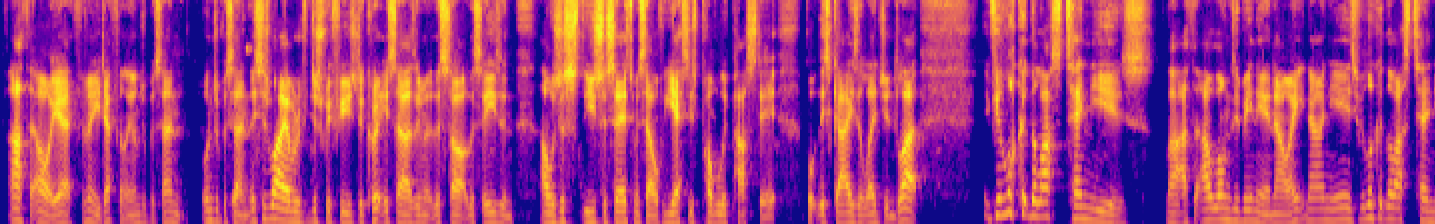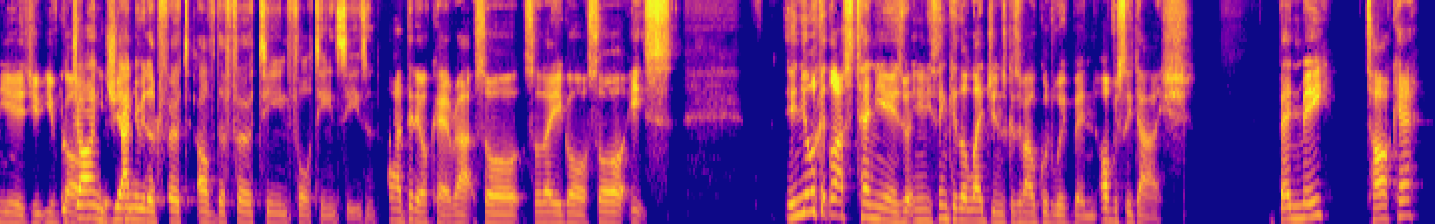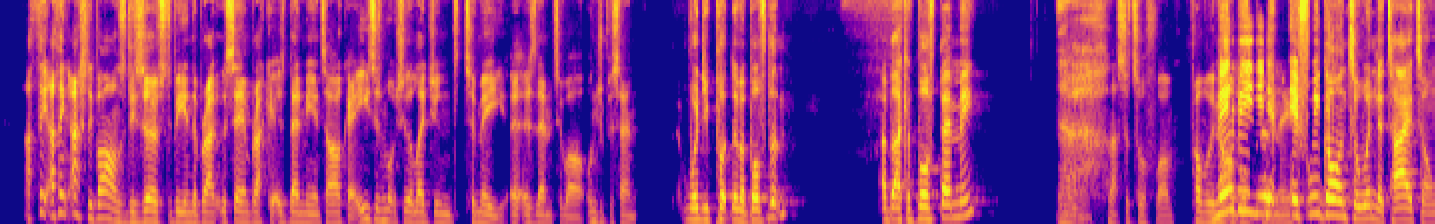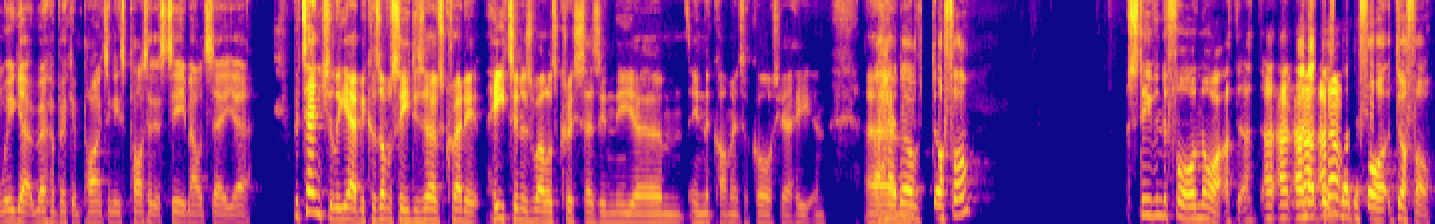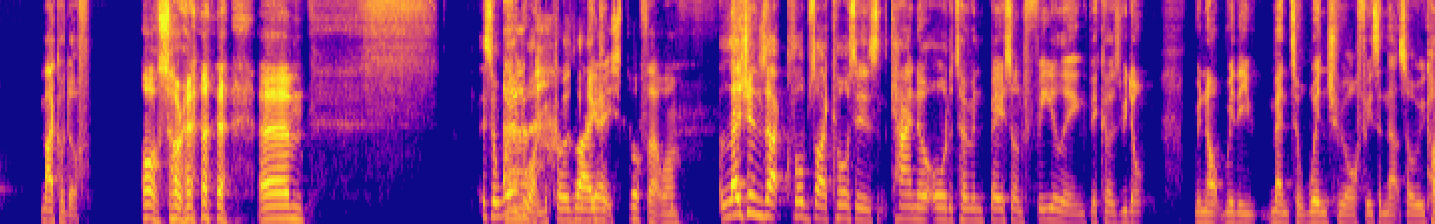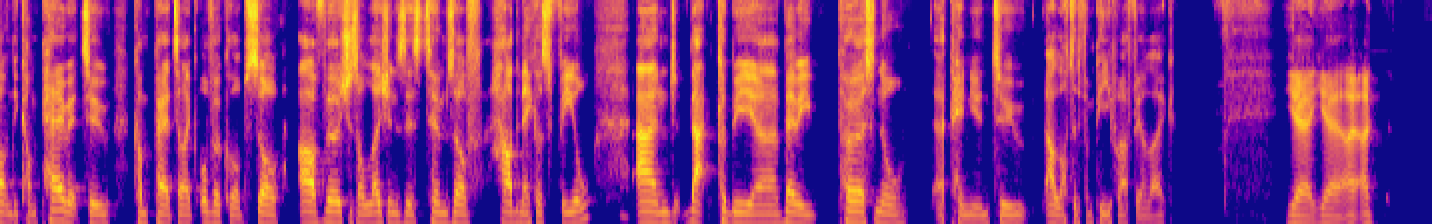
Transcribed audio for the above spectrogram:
I th- oh yeah, for me, definitely, hundred percent, hundred percent. This is why I just refused to criticize him at the start of the season. I was just used to say to myself, "Yes, he's probably past it, but this guy's a legend." Like, if you look at the last ten years, like how long's he been here now? Eight, nine years. If you look at the last ten years, you, have got joined January the thir- of the 13-14 season. I did it. Okay, right. So, so there you go. So it's. And you look at the last 10 years and you think of the legends because of how good we've been. Obviously, Dyche, Ben Mee, Tarke, I think I think Ashley Barnes deserves to be in the the same bracket as Ben Mee and Tarke. He's as much of a legend to me as them two are, hundred percent. Would you put them above them? Like above Ben Mee? That's a tough one. Probably maybe if, if, we go on to win the title and we get record breaking points and he's part of this team, I would say yeah. Potentially, yeah, because obviously he deserves credit. Heaton as well as Chris says in the um in the comments, of course, yeah, Heaton. Um, Ahead of Duffo? Stephen Defoe, no, I, I, I, I, not, I, not Defoe, Duffo, Michael Duff. Oh, sorry. um, it's a weird uh, one because, like, yeah, it's tough that one. Legends at clubs like us is kind of all determined based on feeling because we don't we're not really meant to win trophies, and that's all we can't really compare it to compared to like other clubs. So our versions of legends in terms of how they make us feel, and that could be a very personal opinion to a lot of different people. I feel like. Yeah, yeah. I, I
